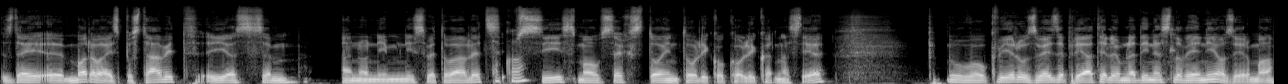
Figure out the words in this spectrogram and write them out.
Zdaj eh, moramo izpostaviti, jaz sem anonimni svetovalec, Tako. vsi smo vseh sto in toliko, kolikor nas je. V okviru Zveze prijateljev mladine Slovenije oziroma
